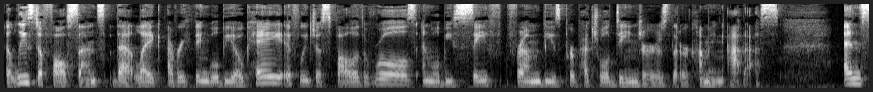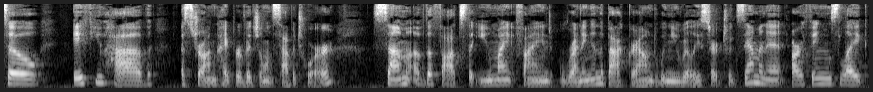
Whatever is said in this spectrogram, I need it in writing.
at least a false sense that like everything will be okay if we just follow the rules and we'll be safe from these perpetual dangers that are coming at us. And so, if you have a strong hypervigilant saboteur, some of the thoughts that you might find running in the background when you really start to examine it are things like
